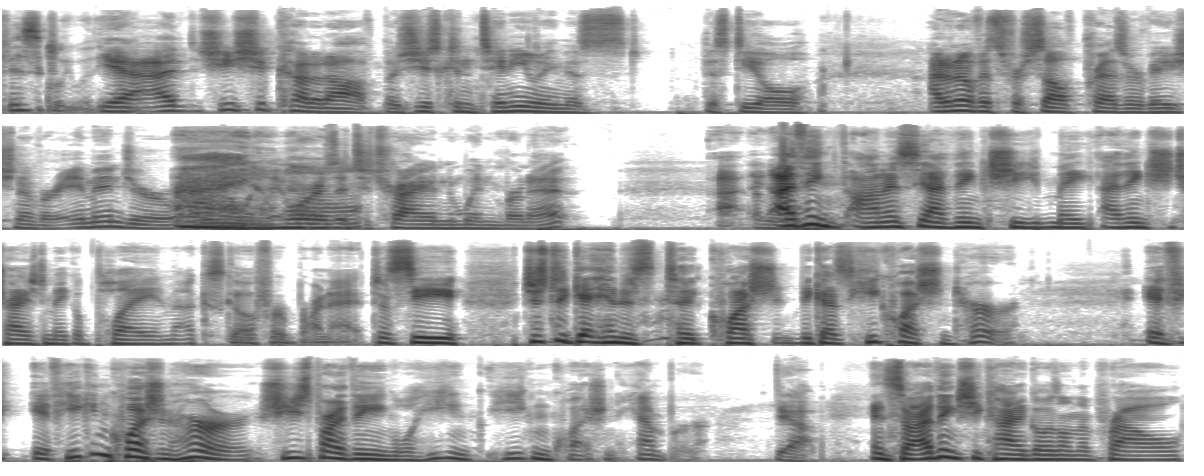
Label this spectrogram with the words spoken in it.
physically with you. Yeah, she should cut it off, but she's continuing this this deal. I don't know if it's for self preservation of her image or or, or is it to try and win Barnett? I think honestly, I think she make I think she tries to make a play in Mexico for Barnett to see just to get him to, to question because he questioned her. If if he can question her, she's probably thinking, well, he can he can question Amber, Yeah, and so I think she kind of goes on the prowl,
